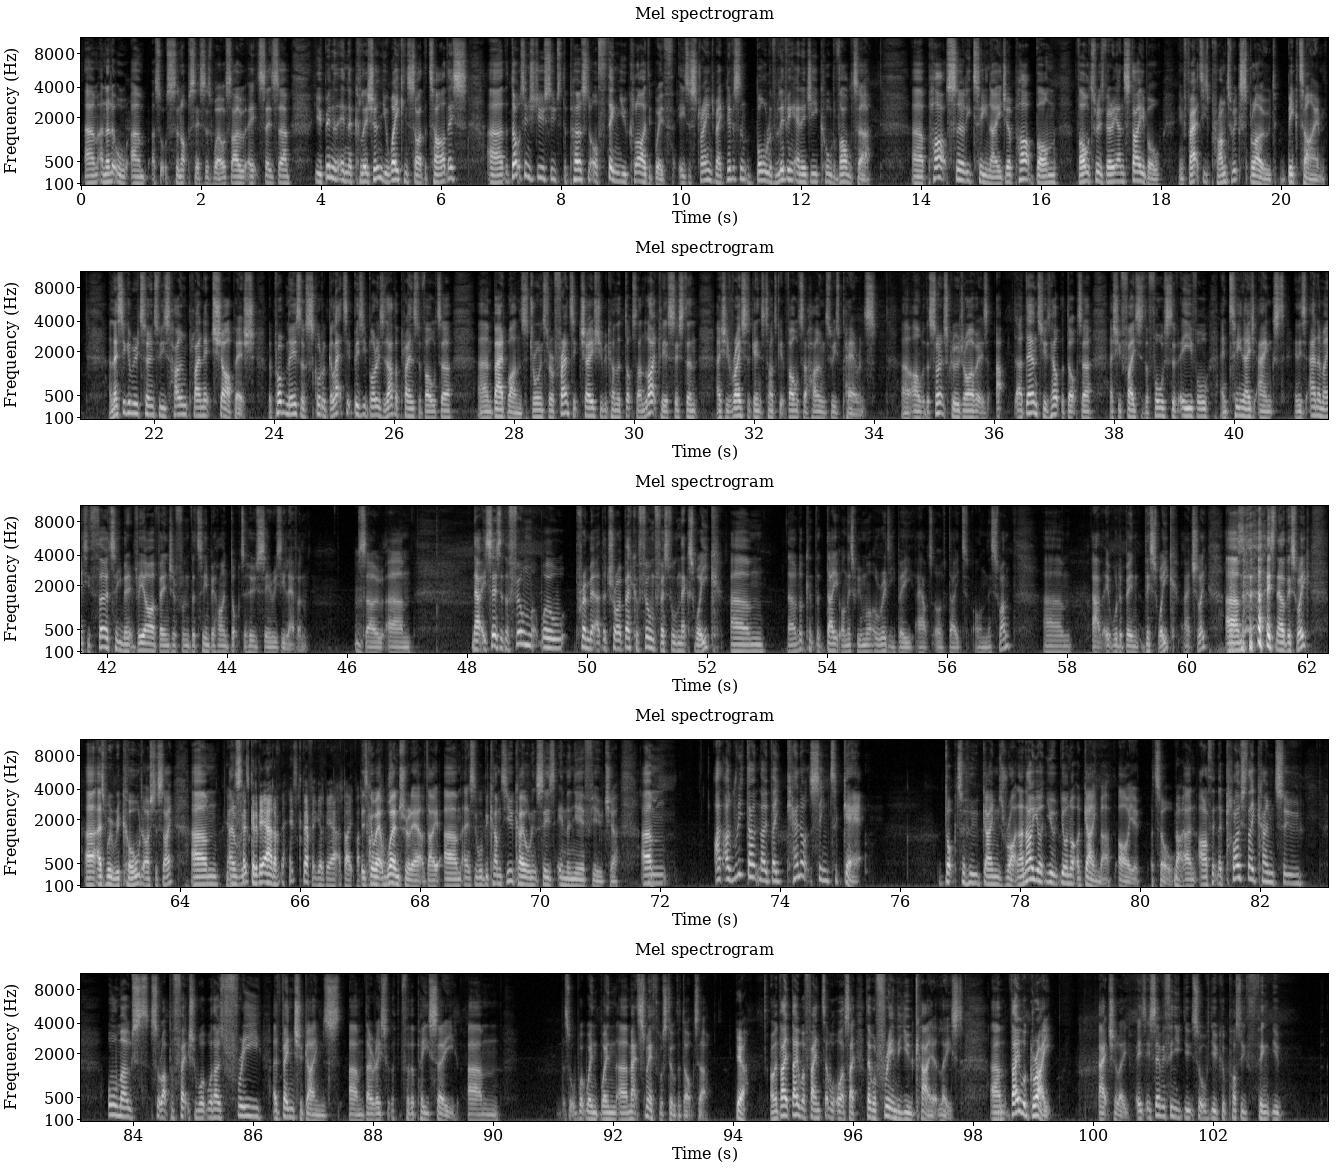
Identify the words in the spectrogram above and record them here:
Um, and a little um, a sort of synopsis as well. So it says um, you've been in a collision. You wake inside the TARDIS. Uh, the Doctor introduces you to the person or thing you collided with. He's a strange, magnificent ball of living energy called Volta. Uh, part surly teenager, part bomb. Volta is very unstable. In fact, he's prone to explode, big time. Unless he can return to his home planet Sharpish. The problem is a squad of galactic busybodies has other plans for Volta, um, bad ones. Drawn through a frantic chase, you become the Doctor's unlikely assistant as she races against time to get Volta home to his parents. Uh, armed with a sonic screwdriver, it is up, uh, down to you to help the Doctor as she faces the forces of evil and teenage angst in this animated 13 minute VR adventure from the team behind Doctor Who Series 11. So, um, now it says that the film will premiere at the Tribeca Film Festival next week. Um, now, looking at the date on this, we might already be out of date on this one. Um, uh, it would have been this week, actually. Um, it's now this week, uh, as we recalled, I should say. Um, and so it's going to be out of. It's definitely going to be out of date. By the it's going to be comes well and truly out of date, um, and it will be coming to UK audiences in the near future. Um, I, I really don't know. They cannot seem to get Doctor Who games right. And I know you're you, you're not a gamer, are you at all? No. And I think the close they came to almost sort of like perfection were, were those free adventure games um, they released for the, for the PC. Um, sort of when when uh, Matt Smith was still the Doctor. Yeah. I mean, they they were fantastic. What I say, they were free in the UK at least. Um, they were great, actually. It's, it's everything you, you sort of you could possibly think you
